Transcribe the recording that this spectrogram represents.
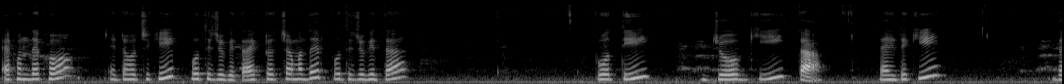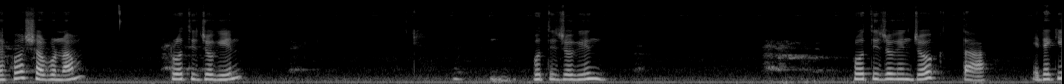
এখন দেখো, এটা হচ্ছে কি? প্রতিযোগিতা। একটা হচ্ছে আমাদের প্রতিযোগিতা প্রতিযোগিতা। দেন এটা কি? দেখো, সর্বনাম, প্রতিযোগিন প্রতিযোগিন প্রতিযোগিন যোগ তা। এটা কি?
